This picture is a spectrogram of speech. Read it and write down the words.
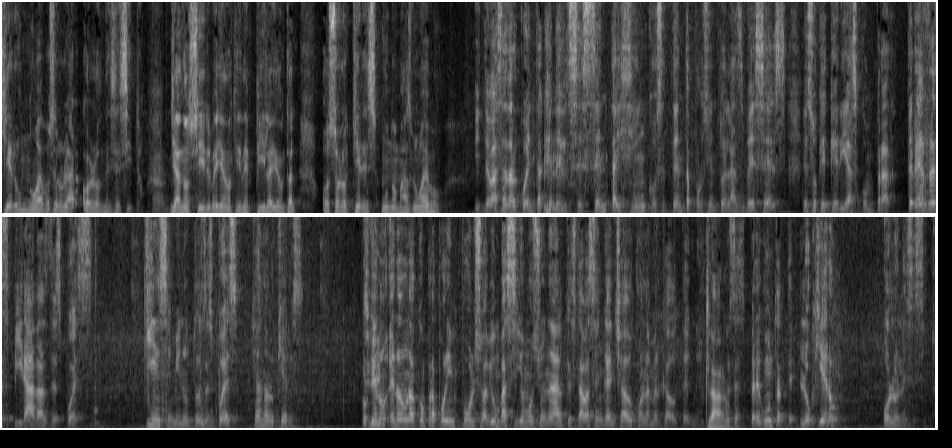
¿quiero un nuevo celular o lo necesito? Ah. Ya no sirve, ya no tiene pila, ya no tal, o solo quieres uno más nuevo. Y te vas a dar cuenta que en el 65, 70% de las veces, eso que querías comprar, tres respiradas después, 15 minutos después, ya no lo quieres. Porque Sí. era, una compra por impulso, había un vacío emocional que estabas enganchado con la mercadotecnia. Claro. Entonces, pregúntate, ¿lo quiero o lo necesito?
